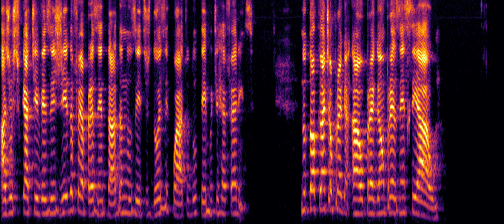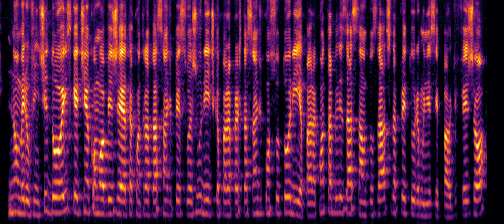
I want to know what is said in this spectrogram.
A justificativa exigida foi apresentada nos itens 2 e 4 do termo de referência. No tocante ao pregão, ao pregão presencial número 22, que tinha como objeto a contratação de pessoa jurídica para prestação de consultoria para a contabilização dos atos da Prefeitura Municipal de Feijó,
